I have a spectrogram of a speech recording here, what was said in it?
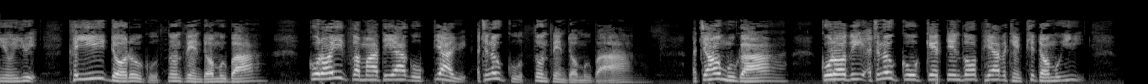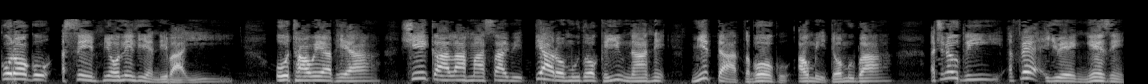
ညွှန်၍ခရီးတော်တို့ကိုသွန်သင်တော်မူပါ။ကိုတော်ဤသမာတရားကိုပြ၍အကျွန်ုပ်ကိုသွန်သင်တော်မူပါ။အကြောင်းမူကားကိုတော်သည်အကျွန်ုပ်ကိုကယ်တင်သောဖျားသခင်ဖြစ်တော်မူ၏။ကိုတော်ကိုအစဉ်မျှော်လင့်လျက်နေပါ၏။အိုထာဝရဖျားရှေးကာလမှစ၍ပြတော်မူသောဂယုဏနှင့်မေတ္တာသဘောကိုအောက်မေ့တော်မူပါ။အကျွန်ုပ်သည်အသက်အရွယ်ငယ်စဉ်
